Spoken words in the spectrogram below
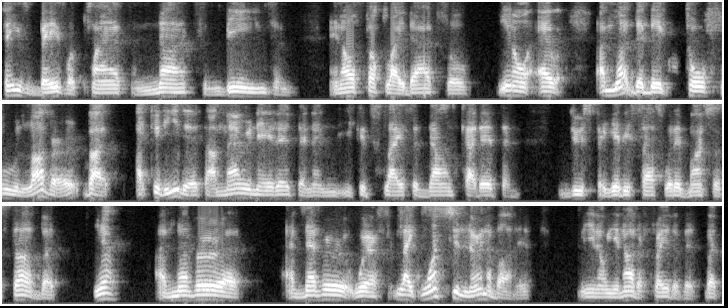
things based with plant and nuts and beans and, and all stuff like that. So, you know, I, I'm not the big tofu lover, but I could eat it. I'll marinate it and then you could slice it down, cut it, and do spaghetti sauce with it, bunch of stuff. But yeah, I've never, uh, I've never, where like once you learn about it, you know, you're not afraid of it. But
